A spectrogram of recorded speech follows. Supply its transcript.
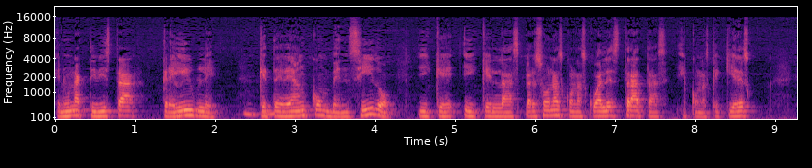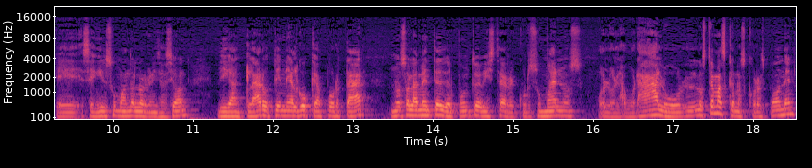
en un activista creíble, uh -huh. que te vean convencido y que, y que las personas con las cuales tratas y con las que quieres eh, seguir sumando a la organización digan, claro, tiene algo que aportar, no solamente desde el punto de vista de recursos humanos o lo laboral o los temas que nos corresponden,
